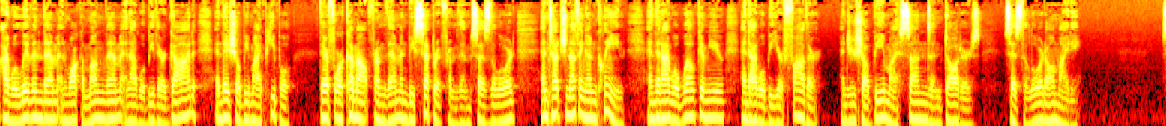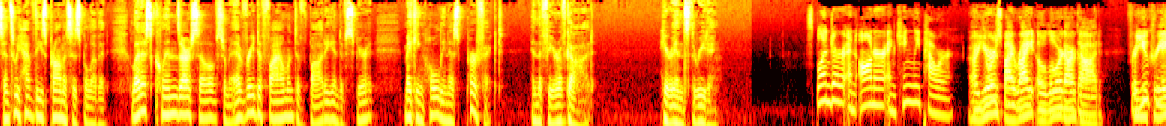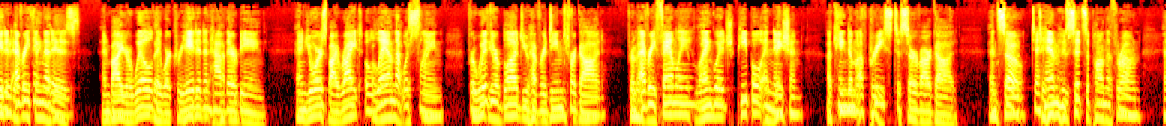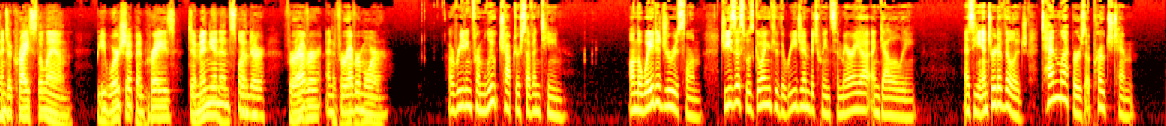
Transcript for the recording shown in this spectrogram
I will live in them and walk among them, and I will be their God, and they shall be my people. Therefore come out from them and be separate from them, says the Lord, and touch nothing unclean, and then I will welcome you, and I will be your father, and you shall be my sons and daughters, says the Lord Almighty. Since we have these promises, beloved, let us cleanse ourselves from every defilement of body and of spirit, making holiness perfect in the fear of God. Here ends the reading. Splendor and honor and kingly power are yours by right, O Lord our God. For you created everything that is, and by your will they were created and have their being. And yours by right, O Lamb that was slain, For with your blood you have redeemed for God, from every family, language, people, and nation, a kingdom of priests to serve our God. And so, to him who sits upon the throne, and to Christ the Lamb, be worship and praise, dominion and splendor, forever and forevermore. A reading from Luke chapter 17. On the way to Jerusalem, Jesus was going through the region between Samaria and Galilee. As he entered a village, ten lepers approached him.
